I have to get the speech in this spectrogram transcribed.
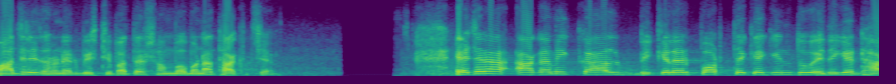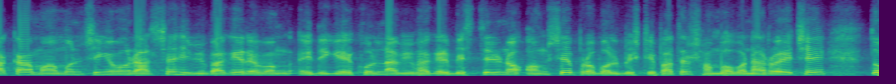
মাঝারি ধরনের বৃষ্টিপাতের সম্ভাবনা থাকছে। এছাড়া আগামীকাল বিকেলের পর থেকে কিন্তু এদিকে ঢাকা, ময়মনসিংহ এবং রাজশাহী বিভাগের এবং এদিকে খুলনা বিভাগের বিস্তীর্ণ অংশে প্রবল বৃষ্টিপাতের সম্ভাবনা রয়েছে। তো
